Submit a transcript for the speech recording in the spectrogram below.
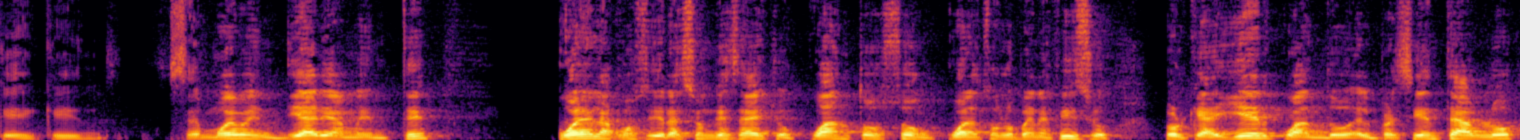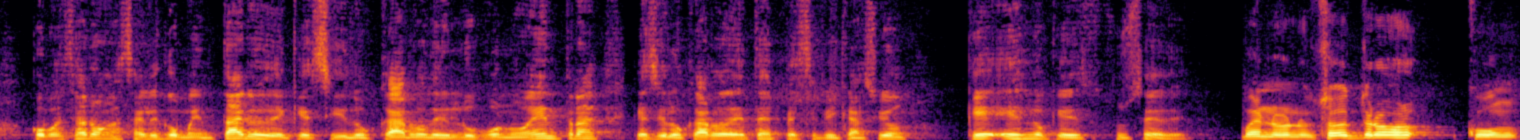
que se mueven diariamente. ¿Cuál es la consideración que se ha hecho? ¿Cuántos son? ¿Cuáles son los beneficios? Porque ayer cuando el presidente habló, comenzaron a salir comentarios de que si los carros de lujo no entran, que si los carros de esta especificación, ¿qué es lo que sucede? Bueno, nosotros con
